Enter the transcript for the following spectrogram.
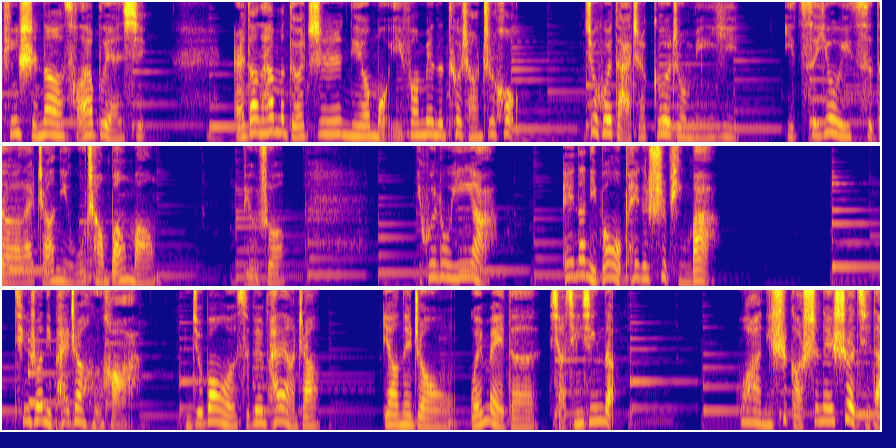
平时呢从来不联系，而当他们得知你有某一方面的特长之后，就会打着各种名义，一次又一次的来找你无偿帮忙，比如说。你会录音呀？哎，那你帮我配个视频吧。听说你拍照很好啊，你就帮我随便拍两张，要那种唯美的小清新的。哇，你是搞室内设计的，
